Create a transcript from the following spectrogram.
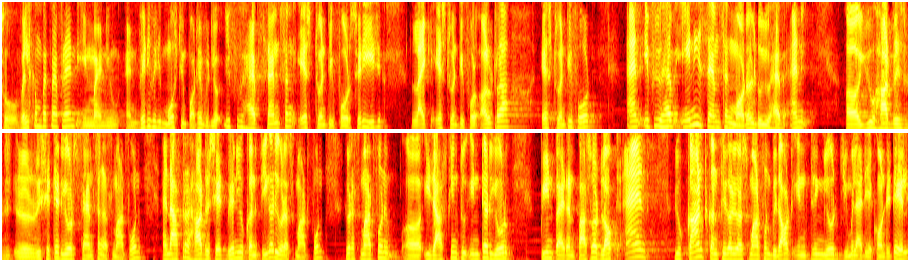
So welcome back my friend in my new and very very most important video. If you have Samsung S24 series like S24 Ultra, S24 and if you have any Samsung model do you have and uh, you hard res resetted your Samsung smartphone and after hard reset when you configure your smartphone your smartphone uh, is asking to enter your pin pattern password lock and you can't configure your smartphone without entering your gmail id account detail.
